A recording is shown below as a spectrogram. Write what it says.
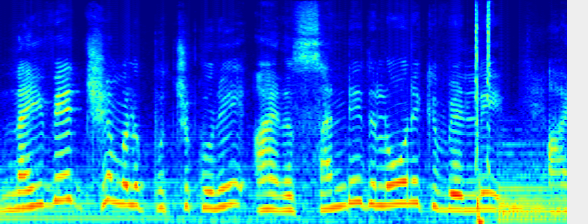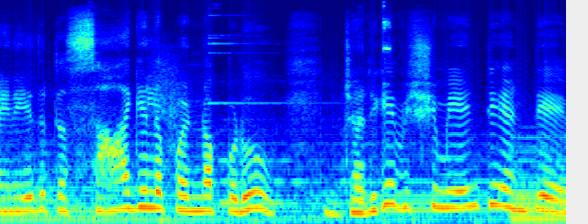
నైవేద్యములు పుచ్చుకుని ఆయన సన్నిధిలోనికి వెళ్ళి ఆయన ఎదుట సాగిలపడినప్పుడు జరిగే విషయం ఏంటి అంటే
